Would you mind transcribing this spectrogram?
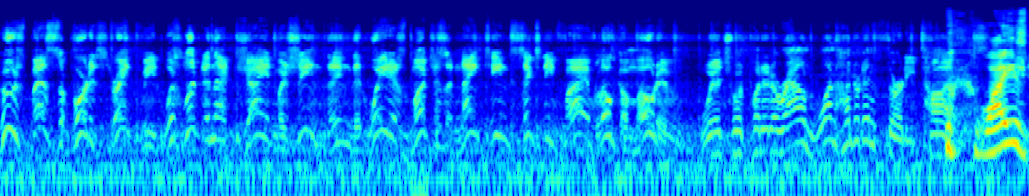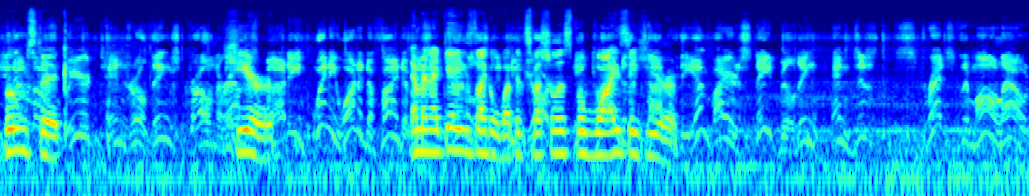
whose best supported strength feat was lifting that giant machine thing that weighed as much as a 1965 locomotive. Which would put it around 130 tons. Why is Did you know Boomstick? weird tendril things crawling around here? his body? When he wanted to find a I mean, I missing get he's like a journalist in weapon New York, specialist, but why is he here? The Empire State Building and just stretched them all out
